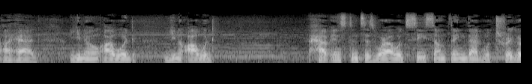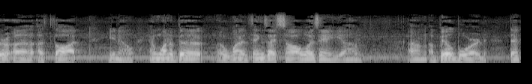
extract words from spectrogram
I had, you know, I would, you know, I would have instances where I would see something that would trigger a, a thought, you know, and one of the uh, one of the things I saw was a um, um, a billboard that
